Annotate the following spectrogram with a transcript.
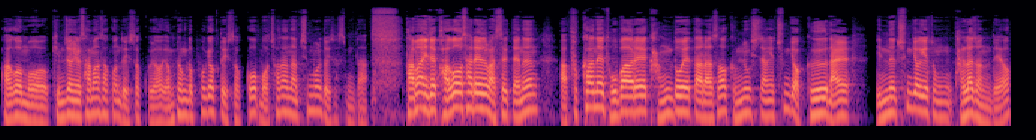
과거 뭐, 김정일 사망 사건도 있었고요. 연평도 포격도 있었고, 뭐, 천안함 침몰도 있었습니다. 다만 이제 과거 사례를 봤을 때는, 아, 북한의 도발의 강도에 따라서 금융시장의 충격, 그날 있는 충격이 좀 달라졌는데요.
